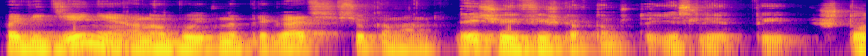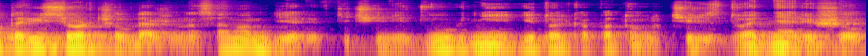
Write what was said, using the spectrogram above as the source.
поведение, оно будет напрягать всю команду. Да еще и фишка в том, что если ты что-то ресерчил даже на самом деле в течение двух дней и только потом через два дня решил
